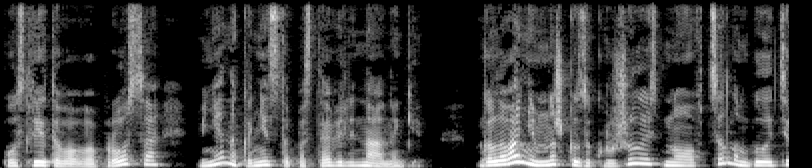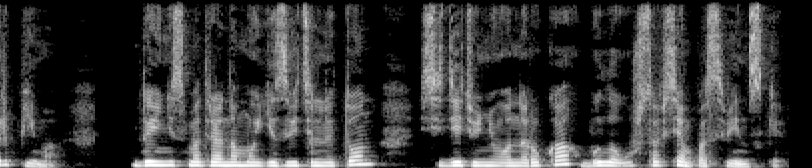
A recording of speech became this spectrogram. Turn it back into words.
После этого вопроса меня наконец-то поставили на ноги. Голова немножко закружилась, но в целом было терпимо. Да и несмотря на мой язвительный тон, сидеть у него на руках было уж совсем по-свински.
